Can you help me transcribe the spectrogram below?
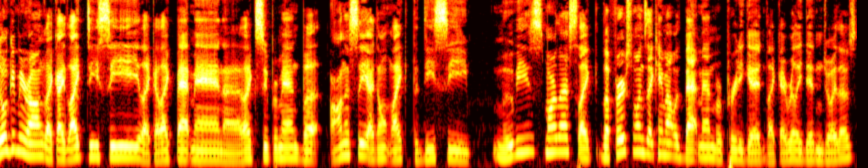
don't get me wrong, like I like DC, like I like Batman, I like Superman, but honestly, I don't like the DC movies more or less. Like the first ones that came out with Batman were pretty good. Like I really did enjoy those.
